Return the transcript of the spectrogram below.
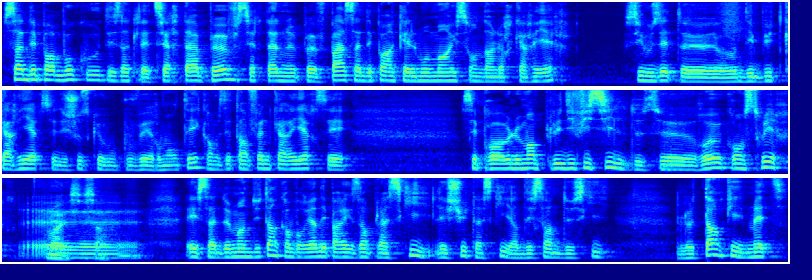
Ça dépend beaucoup des athlètes. Certains peuvent, certains ne peuvent pas. Ça dépend à quel moment ils sont dans leur carrière. Si vous êtes euh, au début de carrière, c'est des choses que vous pouvez remonter. Quand vous êtes en fin de carrière, c'est c'est probablement plus difficile de se reconstruire. Euh, Ouais, ça. Et ça demande du temps. Quand vous regardez par exemple à ski, les chutes à ski, en descente de ski, le temps qu'ils mettent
